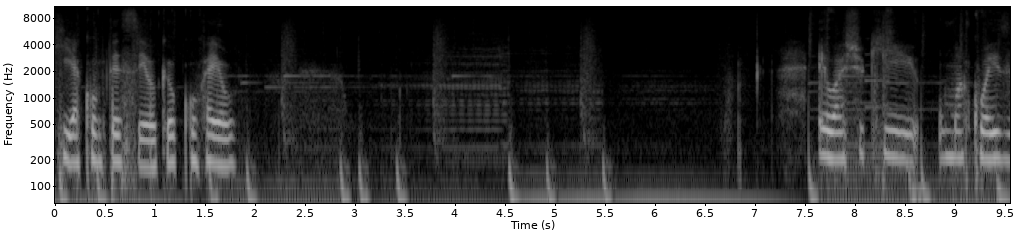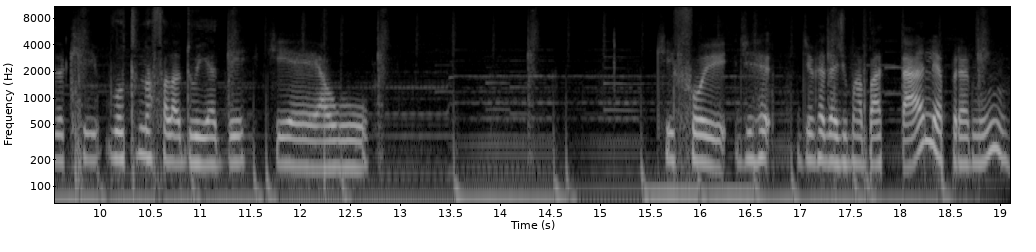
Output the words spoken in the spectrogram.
que aconteceu, que ocorreu. Eu acho que uma coisa que, voltando a falar do IAD, que é algo que foi de, de verdade uma batalha para mim,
